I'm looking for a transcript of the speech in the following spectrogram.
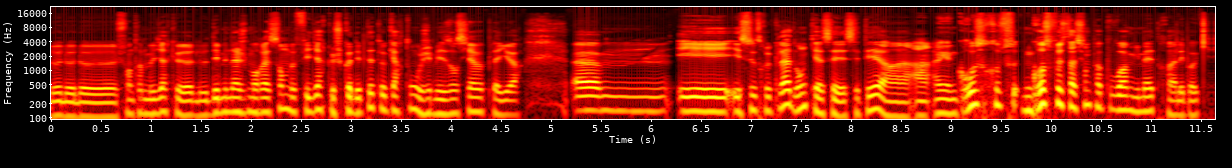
Le, le- le- je suis en train de me dire que le déménagement récent me fait dire que je connais peut-être le carton où j'ai mes anciens players. Euh, et, et ce truc-là, donc, c'était un, un- un grosse frus- une grosse frustration de ne pas pouvoir m'y mettre à l'époque.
